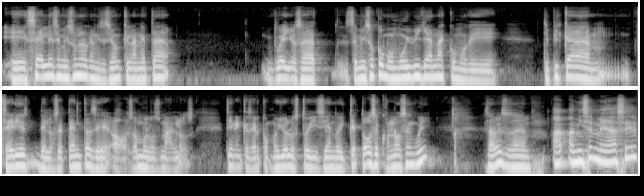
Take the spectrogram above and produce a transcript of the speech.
eh, CL se me hizo una organización que la neta, güey, o sea, se me hizo como muy villana, como de típica mm, serie de los 70 de, oh, somos los malos, tienen que ser como yo lo estoy diciendo y que todos se conocen, güey. ¿Sabes? O sea, A, a mí se me hace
